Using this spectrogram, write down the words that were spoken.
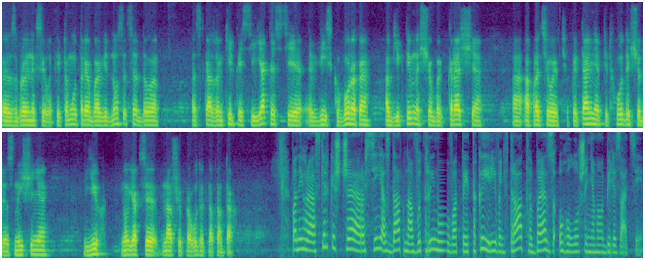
е, збройних силах. І тому треба відноситися до, е, скажімо, кількості якості військ ворога об'єктивно, щоб краще опрацьовувати питання, підходи щодо знищення їх, ну як це наші проводять на фронтах. Пане Ігоре, а скільки ще Росія здатна витримувати такий рівень втрат без оголошення мобілізації?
